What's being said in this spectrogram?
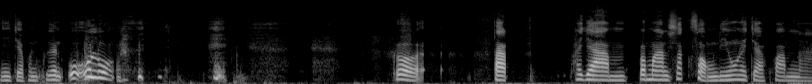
นี่จ้ะเพื่อนๆโอ้ล่วง ก็ พยายามประมาณสักสองนิ้วเลยจ้ะความหนา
